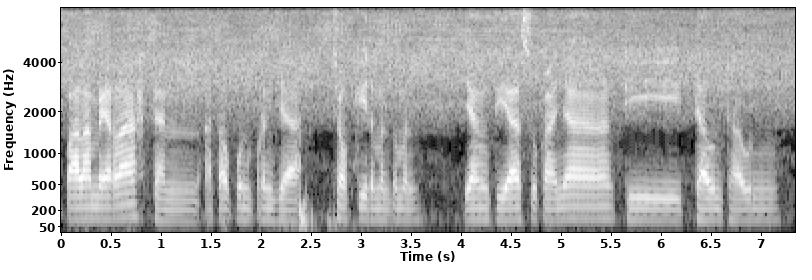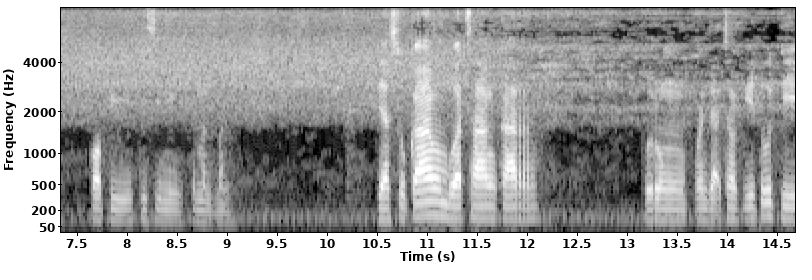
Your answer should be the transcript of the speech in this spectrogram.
pala merah dan ataupun perenjak coki teman-teman yang dia sukanya di daun-daun kopi di sini teman-teman. Dia suka membuat sangkar burung perenjak coki itu di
